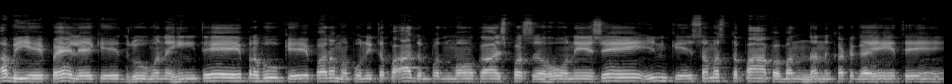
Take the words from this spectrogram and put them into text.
अब ये पहले के ध्रुव नहीं थे। प्रभु के परम पुनित पाद पद्मों का स्पर्श होने से इनके समस्त पाप बंधन कट गए थे।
